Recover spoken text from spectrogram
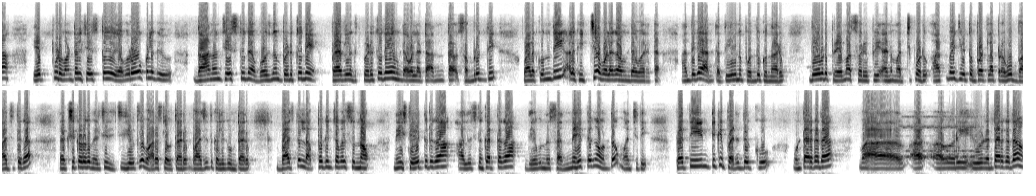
ఎప్పుడు వంటలు చేస్తూ ఎవరో ఒకరికి దానం చేస్తూనే భోజనం పెడుతూనే పేదలకు పెడుతూనే ఉండేవాళ్ళట. అంత సమృద్ధి వాళ్ళకుంది వాళ్ళకి ఇచ్చేవాళ్ళగా ఉండేవారట. అందుకే అంత దీవెన పొందుకున్నారు. దేవుడు ప్రేమ స్వరూపి ఆయన మర్చిపోడు. ఆత్మీయ జీవితం పట్ల ప్రభు బాధ్యతగా రక్షకుడుగా నిలిచి నిత్య జీవితంలో వారసులు అవుతారు. బాధ్యత కలిగి ఉంటారు. బాధ్యతలు అప్పగించవలసి ఉన్నాం నీ స్నేహితుడిగా ఆలోచనకర్తగా దేవుని సన్నిహితంగా ఉంటూ మంచిది. ప్రతి ఇంటికి పరిదిక్కు ఉంటారు కదా. ఎవరి- అంటారు కదా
